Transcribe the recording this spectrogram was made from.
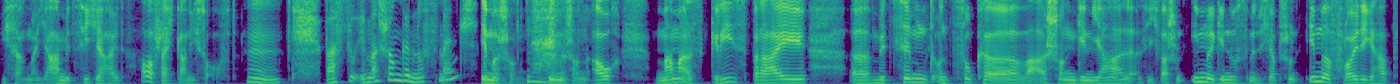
ich sage mal ja, mit Sicherheit, aber vielleicht gar nicht so oft. Hm. Warst du immer schon Genussmensch? Immer schon, immer schon. Auch Mamas Grießbrei äh, mit Zimt und Zucker war schon genial. Also ich war schon immer Genussmensch. Ich habe schon immer Freude gehabt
